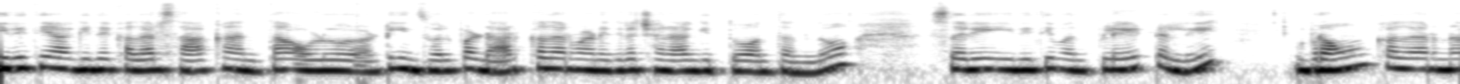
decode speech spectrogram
ಈ ರೀತಿ ಆಗಿದೆ ಕಲರ್ ಸಾಕ ಅಂತ ಅವಳು ಆಂಟಿ ಇನ್ನು ಸ್ವಲ್ಪ ಡಾರ್ಕ್ ಕಲರ್ ಮಾಡಿದರೆ ಚೆನ್ನಾಗಿತ್ತು ಅಂತಂದ್ಲು. ಸರಿ, ಈ ರೀತಿ ಒಂದು ಪ್ಲೇಟಲ್ಲಿ ಬ್ರೌನ್ ಕಲರ್ನ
